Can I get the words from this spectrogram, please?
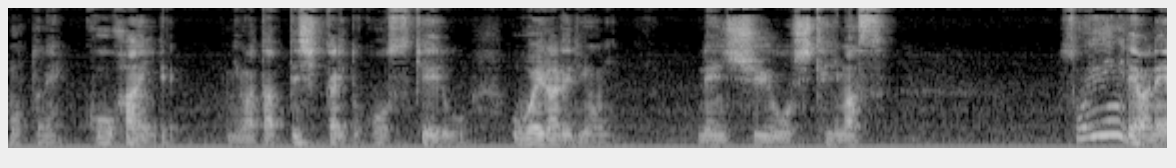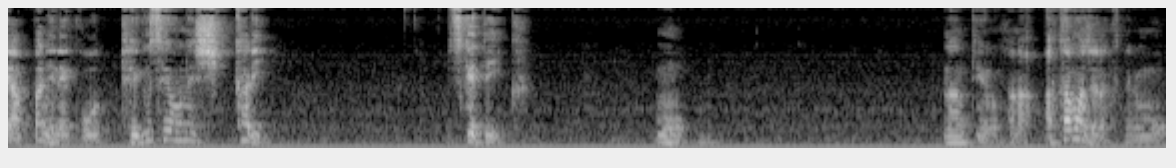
もっとね、広範囲で、にわたってしっかりとこう、スケールを覚えられるように練習をしています。そういう意味ではね、やっぱりね、こう、手癖をね、しっかりつけていく。もう、なんていうのかな、頭じゃなくてね、もう、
